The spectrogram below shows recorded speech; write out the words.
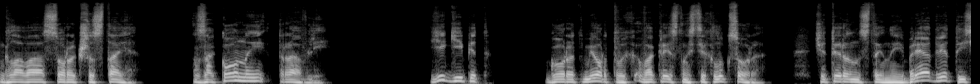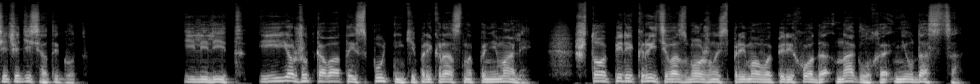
Глава 46. Законы травли. Египет. Город мертвых в окрестностях Луксора. 14 ноября 2010 год. И Лилит, и ее жутковатые спутники прекрасно понимали, что перекрыть возможность прямого перехода наглухо не удастся.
